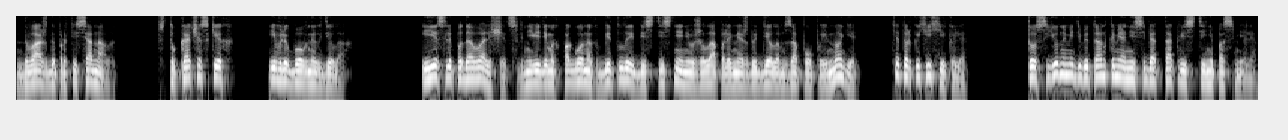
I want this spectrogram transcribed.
дважды профессионалок, в стукаческих и в любовных делах. И если подавальщиц в невидимых погонах битлы без стеснения уже лапали между делом за попы и ноги, те только хихикали, то с юными дебютантками они себя так вести не посмели.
